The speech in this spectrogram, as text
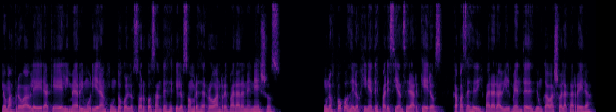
Lo más probable era que él y Merry murieran junto con los orcos antes de que los hombres de Rohan repararan en ellos. Unos pocos de los jinetes parecían ser arqueros, capaces de disparar hábilmente desde un caballo a la carrera.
